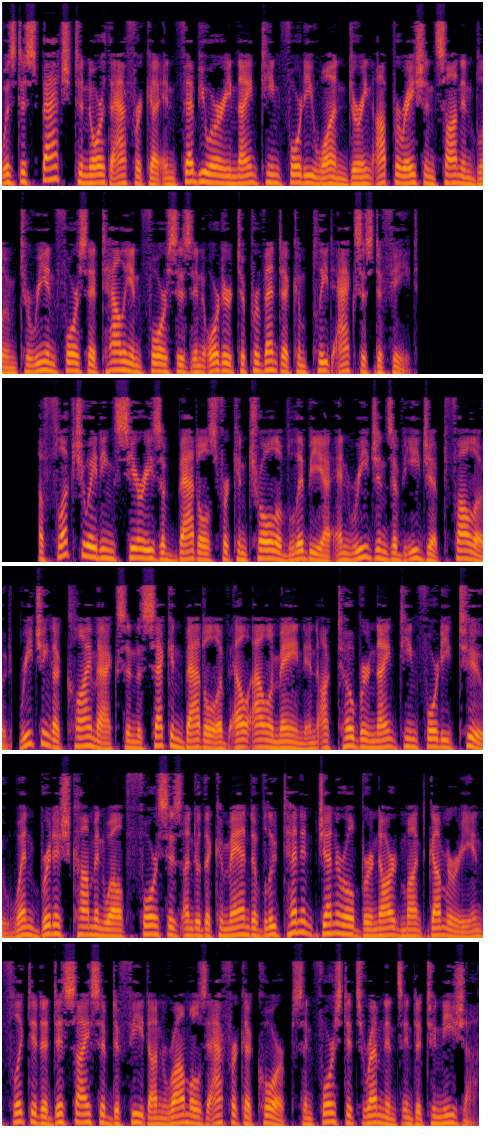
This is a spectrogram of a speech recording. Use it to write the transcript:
was dispatched to North Africa in February 1941 during Operation Sonnenblume to reinforce Italian forces in order to prevent a complete Axis defeat. A fluctuating series of battles for control of Libya and regions of Egypt followed, reaching a climax in the Second Battle of El Alamein in October 1942 when British Commonwealth forces under the command of Lieutenant General Bernard Montgomery inflicted a decisive defeat on Rommel's Afrika Korps and forced its remnants into Tunisia.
